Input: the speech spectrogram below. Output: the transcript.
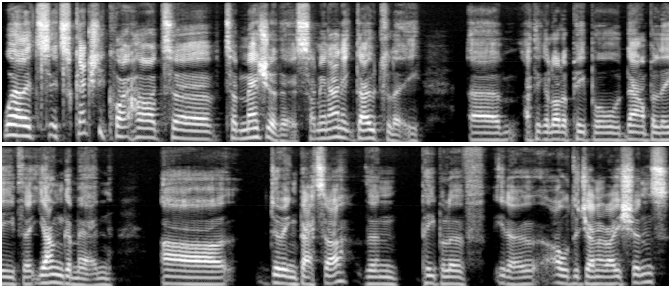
Well, it's it's actually quite hard to to measure this. I mean, anecdotally, um, I think a lot of people now believe that younger men are doing better than people of you know older generations.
